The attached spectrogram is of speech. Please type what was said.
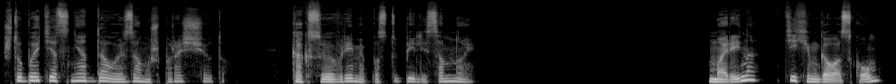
Чтобы отец не отдал ее замуж по расчету, как в свое время поступили со мной. Марина тихим голоском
